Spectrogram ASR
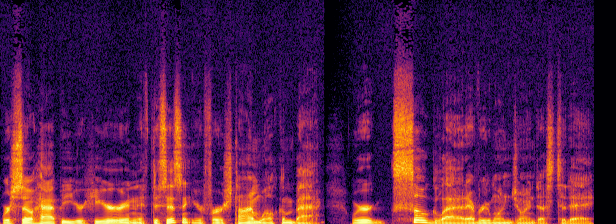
we're so happy you're here. And if this isn't your first time, welcome back. We're so glad everyone joined us today.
